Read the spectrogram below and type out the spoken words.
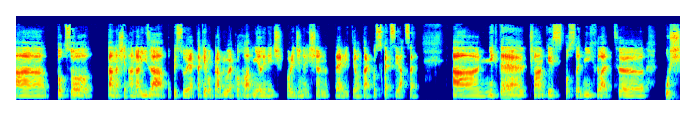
a to, co ta naše analýza popisuje, tak je opravdu jako hlavně lineage origination rate, jo, ta jako speciace. A některé články z posledních let uh, už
